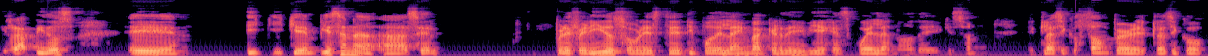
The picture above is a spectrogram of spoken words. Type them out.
y rápidos eh, y, que empiezan a, hacer preferidos sobre este tipo de linebacker de vieja escuela, ¿no? De que son el clásico thumper, el clásico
